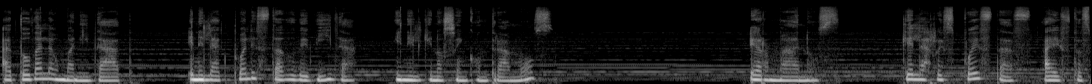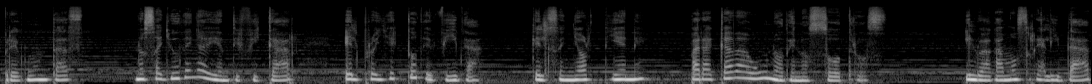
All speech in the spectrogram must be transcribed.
a toda la humanidad en el actual estado de vida en el que nos encontramos? Hermanos, que las respuestas a estas preguntas nos ayuden a identificar el proyecto de vida que el Señor tiene para cada uno de nosotros y lo hagamos realidad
